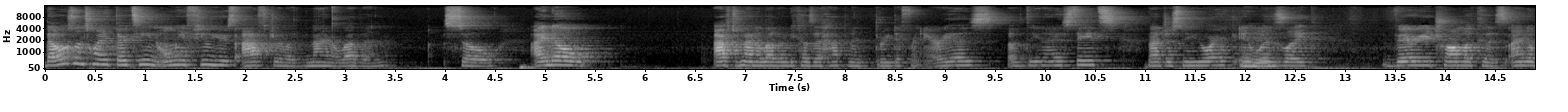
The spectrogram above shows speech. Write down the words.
that was in 2013 only a few years after like 9-11 so i know after 9-11 because it happened in three different areas of the united states not just new york it Mhm. was like very trauma because i know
